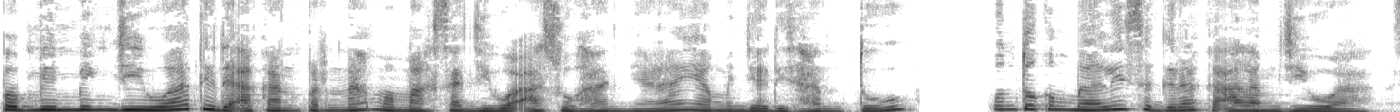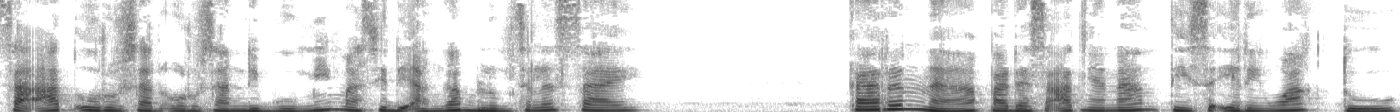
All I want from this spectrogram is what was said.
Pembimbing jiwa tidak akan pernah memaksa jiwa asuhannya yang menjadi hantu untuk kembali segera ke alam jiwa saat urusan-urusan di bumi masih dianggap belum selesai. Karena pada saatnya nanti seiring waktu,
